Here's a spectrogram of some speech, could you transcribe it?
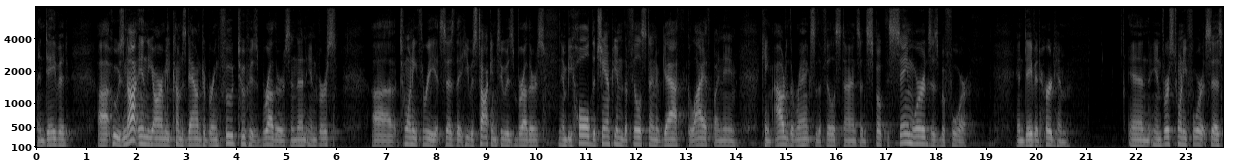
And David, uh, who's not in the army, comes down to bring food to his brothers. And then in verse uh, 23, it says that he was talking to his brothers. And behold, the champion of the Philistine of Gath, Goliath by name, came out of the ranks of the Philistines and spoke the same words as before and David heard him. And in verse 24 it says,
